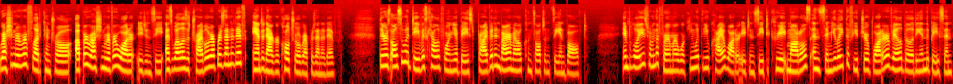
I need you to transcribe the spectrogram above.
Russian River Flood Control, Upper Russian River Water Agency, as well as a tribal representative and an agricultural representative. There is also a Davis, California based private environmental consultancy involved. Employees from the firm are working with the Ukiah Water Agency to create models and simulate the future of water availability in the basin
